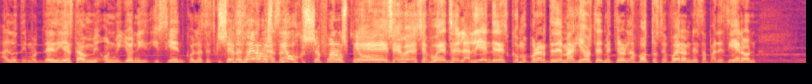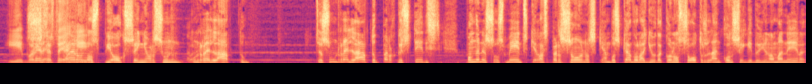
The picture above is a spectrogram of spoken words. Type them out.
Al último le di hasta un, un millón y, y cien con las Se escrituras. de fueron la los casa. piojos, se fueron los Sí, piojos. se fue, se fue, se- las liendres, como por arte de magia. Ustedes metieron la foto, se fueron, desaparecieron. Y por eso Se estoy fueron aquí. los piojos, señor. Es un, un relato. Es un relato para que ustedes pongan en sus mentes que las personas que han buscado la ayuda con nosotros la han conseguido de una manera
